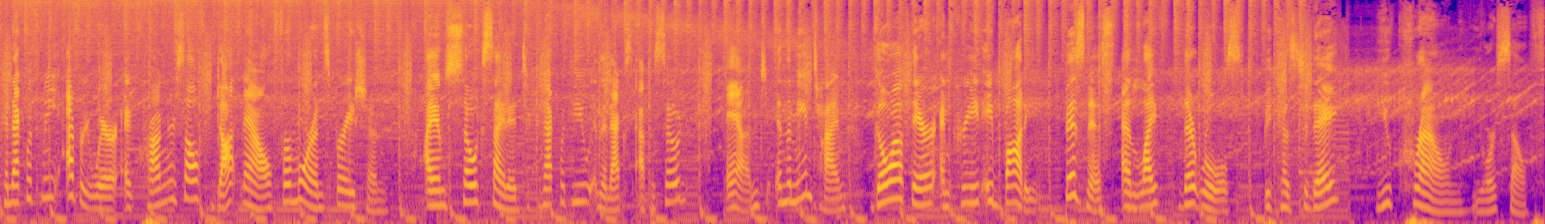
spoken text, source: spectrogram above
connect with me everywhere at crownyourself.now for more inspiration. I am so excited to connect with you in the next episode. And in the meantime, go out there and create a body, business, and life that rules. Because today, you crown yourself.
